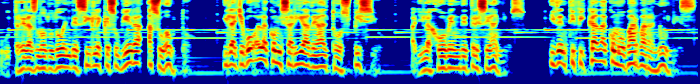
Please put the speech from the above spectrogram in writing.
Utreras no dudó en decirle que subiera a su auto y la llevó a la comisaría de alto hospicio. Allí la joven de 13 años, identificada como Bárbara Núñez,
